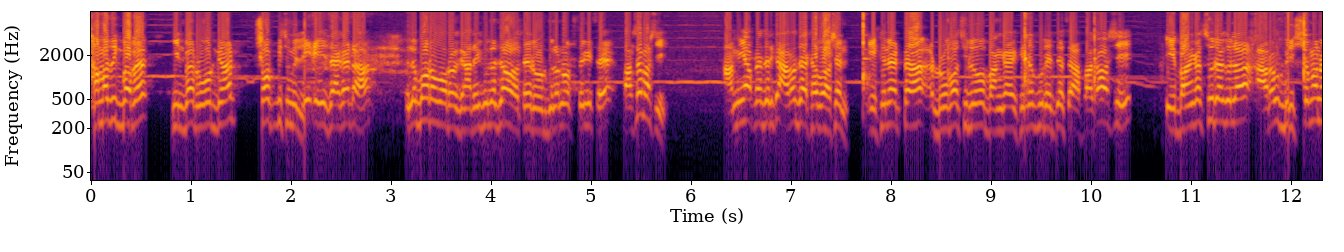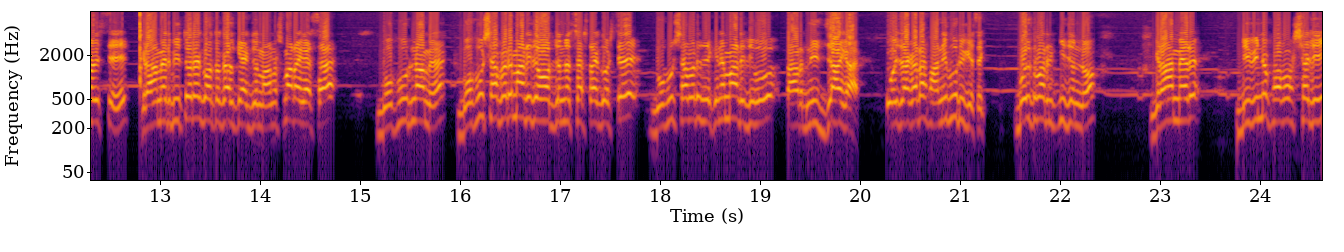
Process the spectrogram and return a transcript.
সামাজিক ভাবে কিংবা রোড ঘাট, সবকিছু মিলিয়ে। এই জায়গাটা বড় বড় গাড়িগুলো যাওয়াতে রোডগুলো নষ্ট গেছে। পাশাপাশি আমি আপনাদেরকে আরও দেখাবো, আসেন। এখানে একটা ডোবা ছিল, বাঙ্গা এখানে পুরাইতেছে পাশাপাশি এই ভাঙ্গা চূড়াগুলো আরও দৃশ্যমান হয়েছে। গ্রামের ভিতরে গতকালকে একজন মানুষ মারা গেছে। গফুর নামে, গফুর সাহেবের মারি দেওয়ার জন্য চেষ্টা করছে। গফুর সাহেবের যেখানে মারি দিব, তার নিজ জায়গায়। ওই জায়গাটা পানি ভরে গেছে। বলতে পারেন কি জন্য? গ্রামের বিভিন্ন প্রভাবশালী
